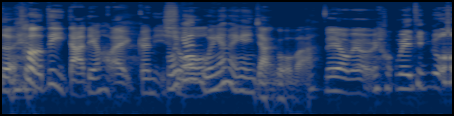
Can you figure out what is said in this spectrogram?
对，特地打电话来跟你说，我应该我应该没跟你讲过吧？没有没有没有，没听过。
